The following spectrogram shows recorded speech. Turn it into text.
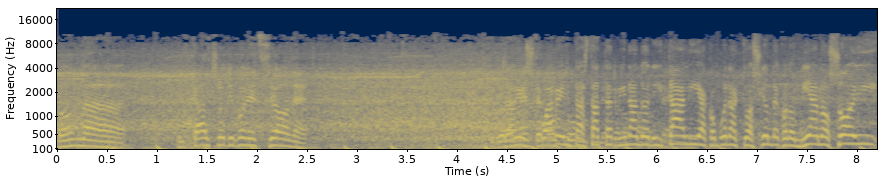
Con eh, il calcio di punizione. Sicuramente 3.40 molto está terminando en Italia con buena actuación de colombianos hoy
